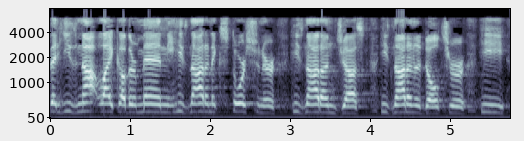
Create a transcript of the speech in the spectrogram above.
that he's not like other men. He's not an extortioner. He's not unjust. He's not an adulterer. He,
